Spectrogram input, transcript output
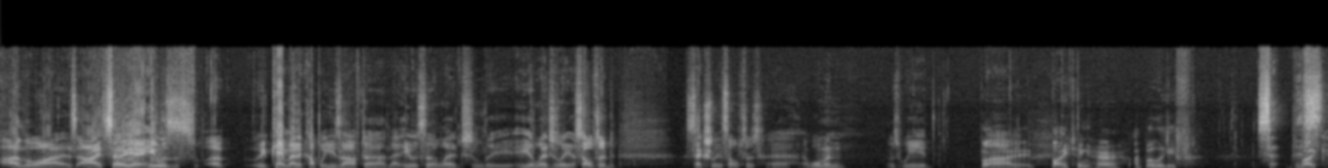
Otherwise, uh, so yeah, he was. Uh, it came out a couple years after that he was allegedly he allegedly assaulted, sexually assaulted uh, a woman. It was weird. By Um, biting her, I believe. So this, Like,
